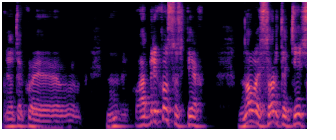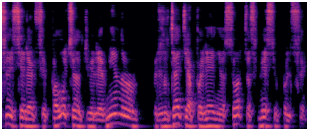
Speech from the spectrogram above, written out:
на такой э, абрикос успех. Новый сорт отечественной селекции получен от Вильямину в результате опыления сорта смесью пыльцы.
